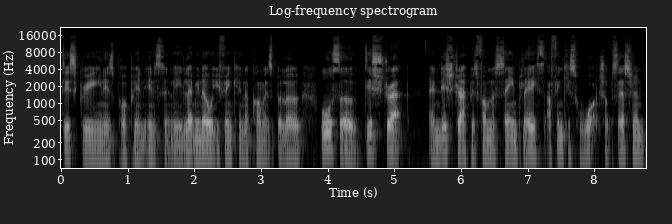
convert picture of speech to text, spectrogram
This green is popping instantly. Let me know what you think in the comments below. Also, this strap and this strap is from the same place. I think it's Watch Obsession.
